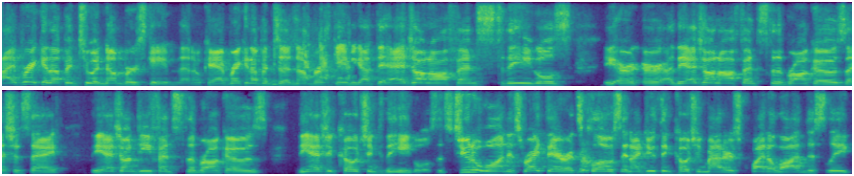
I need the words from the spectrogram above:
I, I break it up into a numbers game then, okay? I break it up into a numbers game. You got the edge on offense to the Eagles, or, or the edge on offense to the Broncos, I should say. The edge on defense to the Broncos. The edge of coaching to the Eagles. It's two to one. It's right there. It's close, and I do think coaching matters quite a lot in this league.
